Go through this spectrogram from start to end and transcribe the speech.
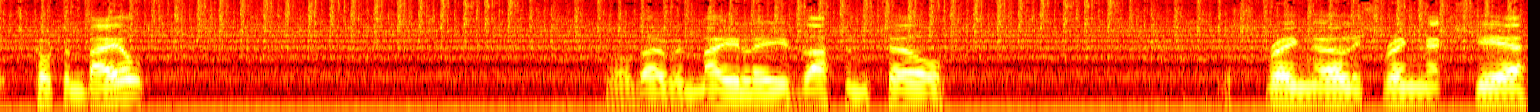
it's cut and baled. Although we may leave that until the spring, early spring next year.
